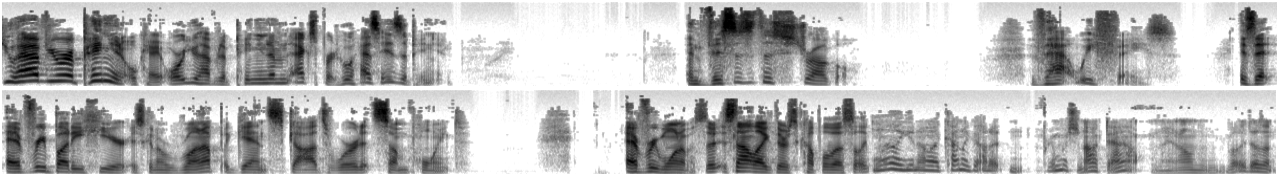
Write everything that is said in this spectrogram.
You have your opinion. Okay, or you have an opinion of an expert who has his opinion. And this is the struggle that we face is that everybody here is going to run up against God's word at some point. Every one of us. It's not like there's a couple of us like, well, you know, I kind of got it pretty much knocked out. You know, it really doesn't.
